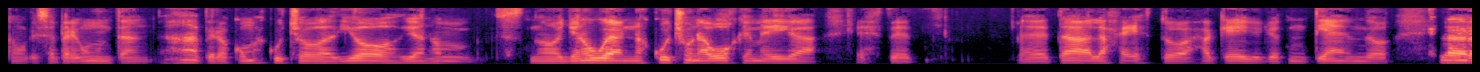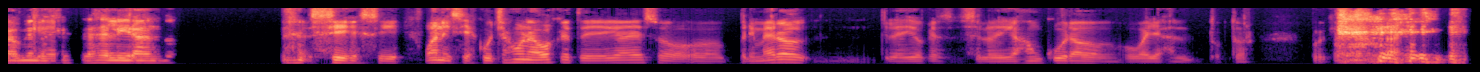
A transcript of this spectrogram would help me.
como que se preguntan, ah, pero ¿cómo escucho a Dios? Dios no, no yo no, no escucho una voz que me diga, este, eh, tal, haz esto, haz aquello, yo te entiendo. Claro, que... estés delirando. sí, sí. Bueno, y si escuchas una voz que te diga eso, primero le digo que se lo digas a un cura o, vayas al doctor. Porque,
